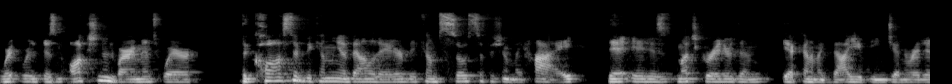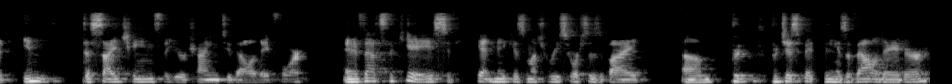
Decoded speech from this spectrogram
where, where there's an auction environment where the cost of becoming a validator becomes so sufficiently high that it is much greater than the economic value being generated in the side chains that you're trying to validate for. And if that's the case, if you can't make as much resources by um, participating as a validator,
